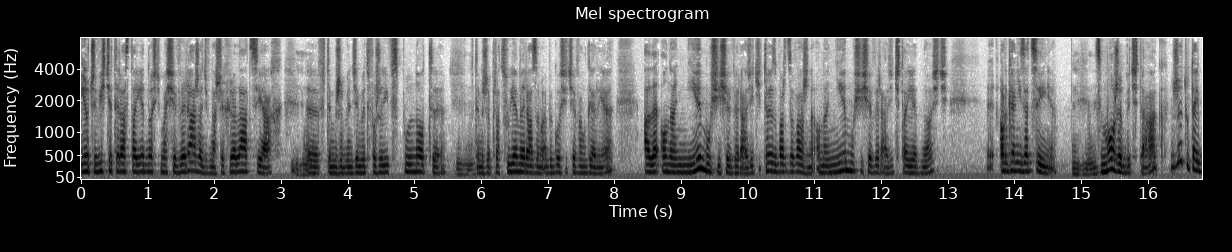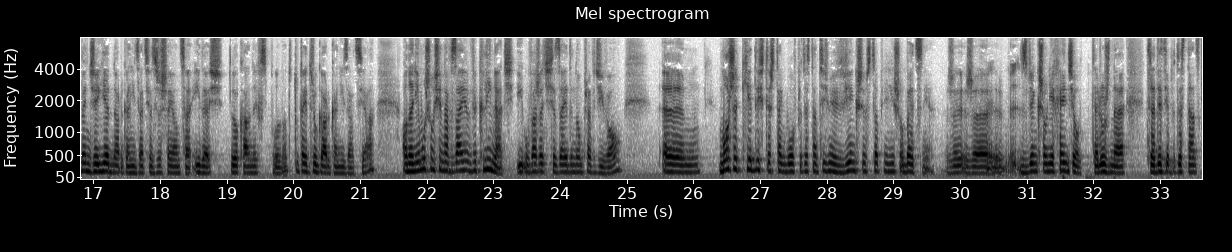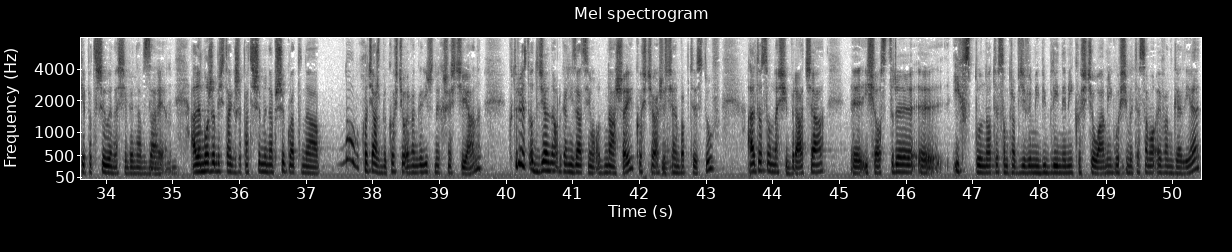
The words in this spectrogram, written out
I oczywiście teraz ta jedność ma się wyrażać w naszych relacjach, e, w tym, że będziemy tworzyli wspólnoty, w tym, że pracujemy razem, aby głosić Ewangelię, ale ona nie musi się wyrazić, i to jest bardzo ważne, ona nie musi się wyrazić, ta jedność, e, organizacyjnie. Więc może być tak, że tutaj będzie jedna organizacja zrzeszająca ileś lokalnych wspólnot, tutaj druga organizacja. One nie muszą się nawzajem wyklinać i uważać się za jedyną prawdziwą. Em, może kiedyś też tak było w protestantyzmie w większym stopniu niż obecnie, że, że z większą niechęcią te różne tradycje protestanckie patrzyły na siebie nawzajem. Ale może być tak, że patrzymy na przykład na no, chociażby Kościół Ewangelicznych Chrześcijan, który jest oddzielną organizacją od naszej, Kościoła Chrześcijan Baptystów, ale to są nasi bracia y, i siostry, y, ich wspólnoty są prawdziwymi biblijnymi kościołami, głosimy tę samą Ewangelię.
